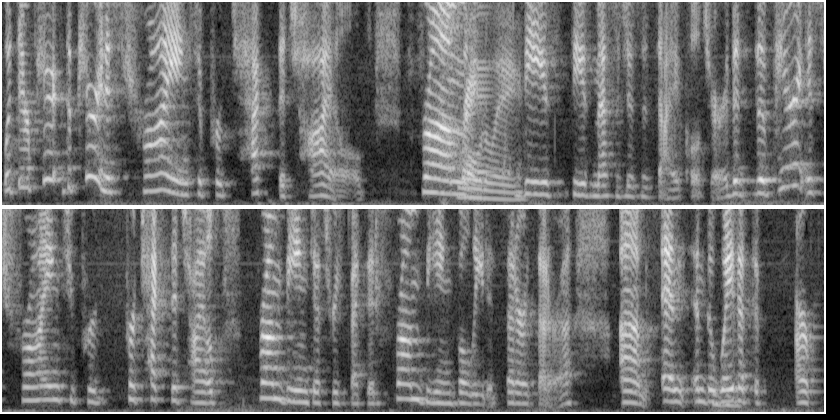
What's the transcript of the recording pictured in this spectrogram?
what their parent the parent is trying to protect the child from totally. these these messages of diet culture the, the parent is trying to pr- protect the child from being disrespected from being bullied et cetera et cetera um, and and the mm-hmm. way that the our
